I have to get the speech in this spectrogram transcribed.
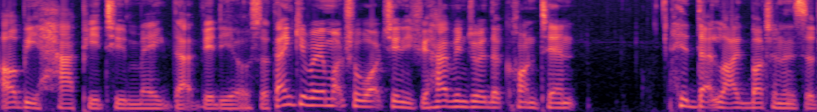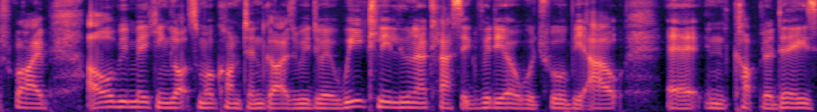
I'll be happy to make that video. So thank you very much for watching. If you have enjoyed the content hit that like button and subscribe. I will be making lots more content guys. We do a weekly luna classic video which will be out uh, in a couple of days.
